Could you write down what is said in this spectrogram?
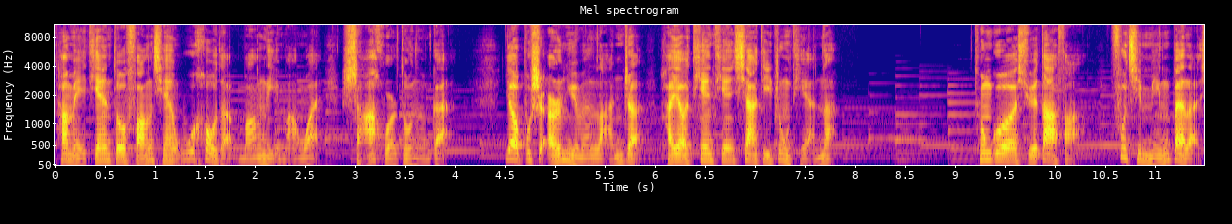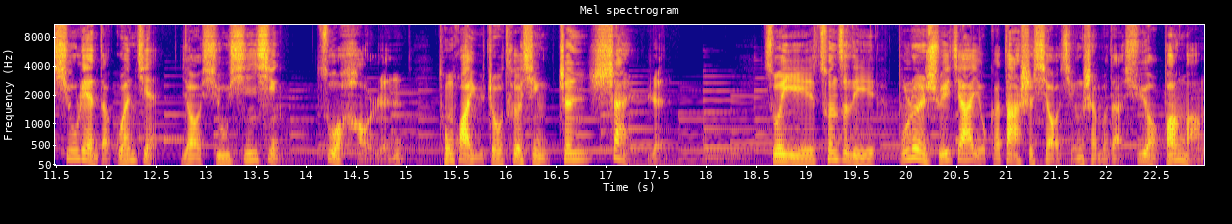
他每天都房前屋后的忙里忙外，啥活都能干。要不是儿女们拦着，还要天天下地种田呢。通过学大法，父亲明白了修炼的关键，要修心性，做好人，同化宇宙特性真善人。所以村子里不论谁家有个大事小情什么的需要帮忙，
